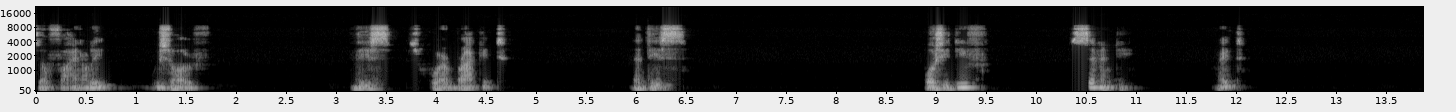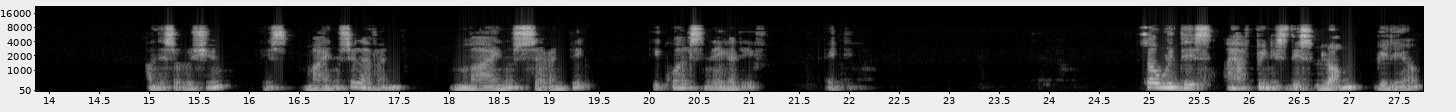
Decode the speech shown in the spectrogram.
So finally, we solve this square bracket that is positive 70, right? And the solution is minus 11 minus 70 equals negative 80. So with this, I have finished this long video.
